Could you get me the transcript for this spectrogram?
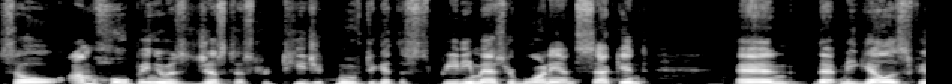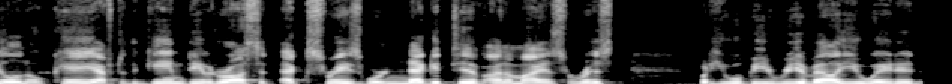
So I'm hoping it was just a strategic move to get the speedy Mastrobuoni on second and that Miguel is feeling okay. After the game, David Ross said x rays were negative on Amaya's wrist, but he will be reevaluated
